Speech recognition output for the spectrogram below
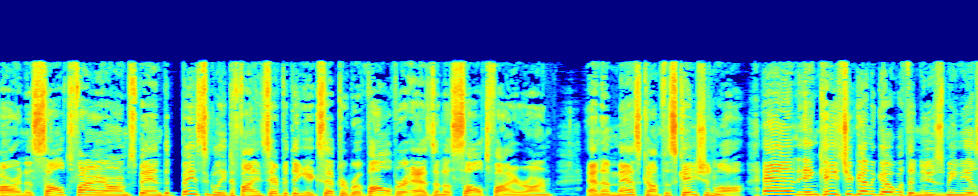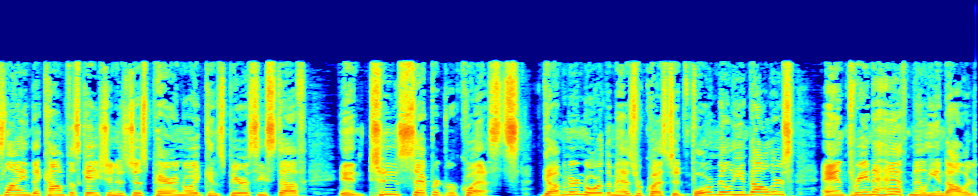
are an assault firearms ban that basically defines everything except a revolver as an assault firearm, and a mass confiscation law. And in case you're gonna go with the news media's line that confiscation is just paranoid conspiracy stuff, in two separate requests, Governor Northam has requested $4 million and $3.5 million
